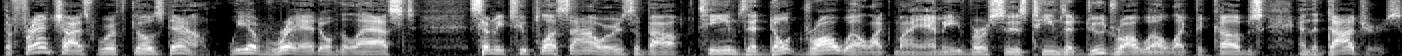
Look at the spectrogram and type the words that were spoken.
the franchise worth goes down. We have read over the last 72 plus hours about teams that don't draw well like Miami versus teams that do draw well like the Cubs and the Dodgers.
